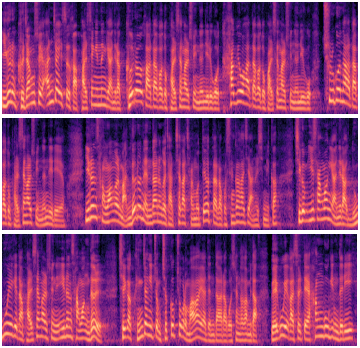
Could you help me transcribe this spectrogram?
이거는 그 장소에 앉아 있어가 발생했는 게 아니라 걸어가다가도 발생할 수 있는 일이고 타교하다가도 발생할 수 있는 일이고 출근하다가도 발생할 수 있는 일이에요. 이런 상황을 만들어낸다는 것 자체가 잘못되었다라고 생각하지 않으십니까? 지금 이 상황이 아니라 누구에게나 발생할 수 있는 이런 상황들 저희가 굉장히 좀 적극적으로 막아야 된다라고 생각합니다. 외국에 갔을 때 한국인들이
